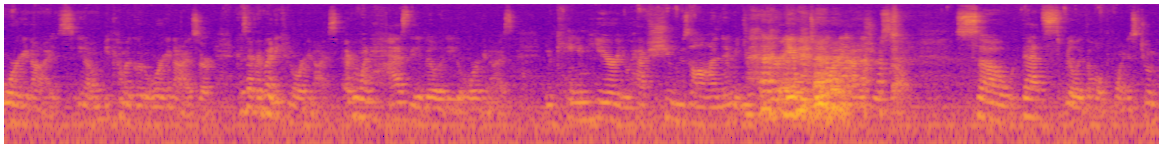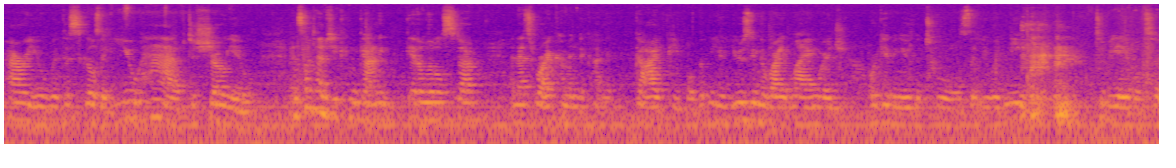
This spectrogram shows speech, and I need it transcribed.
organize, you know, become a good organizer. Because everybody can organize. Everyone has the ability to organize. You came here, you have shoes on, I mean, you- you're able to organize yourself. So that's really the whole point, is to empower you with the skills that you have to show you. And sometimes you can kind of get a little stuck, and that's where I come in to kind of guide people, that you're using the right language or giving you the tools that you would need to be able to,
